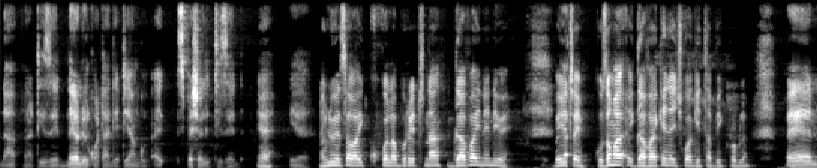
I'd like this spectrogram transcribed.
na, na tz na hiyo ndio ilikuwa target yangu especially tz yeah. Yeah. na uliweza wai kucollaborate na gava in by your time kusoma gava ya kenya ichukwagi its big problem. Man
